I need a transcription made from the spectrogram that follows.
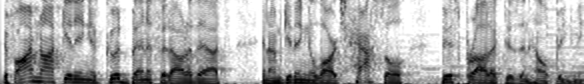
if I'm not getting a good benefit out of that, and I'm getting a large hassle, this product isn't helping me.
